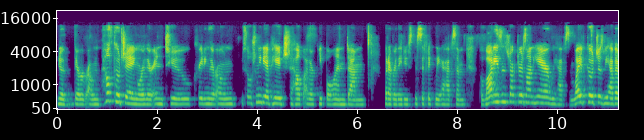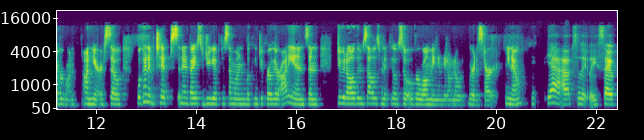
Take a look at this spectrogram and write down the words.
you know, their own health coaching or they're into creating their own social media page to help other people. And um, whatever they do specifically. I have some Pilates instructors on here. We have some life coaches. We have everyone on here. So, what kind of tips and advice would you give to someone looking to grow their audience and do it all themselves when it feels so overwhelming and they don't know where to start? You know? Yeah, absolutely. So,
